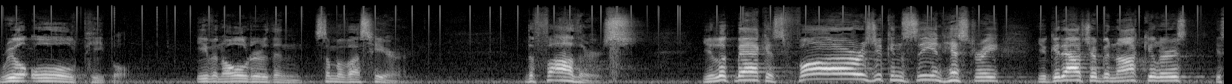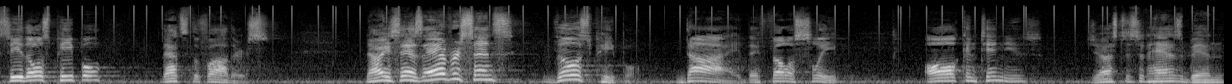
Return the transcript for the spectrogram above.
real old people, even older than some of us here. The fathers. You look back as far as you can see in history, you get out your binoculars, you see those people, that's the fathers. Now he says, ever since those people died, they fell asleep, all continues just as it has been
